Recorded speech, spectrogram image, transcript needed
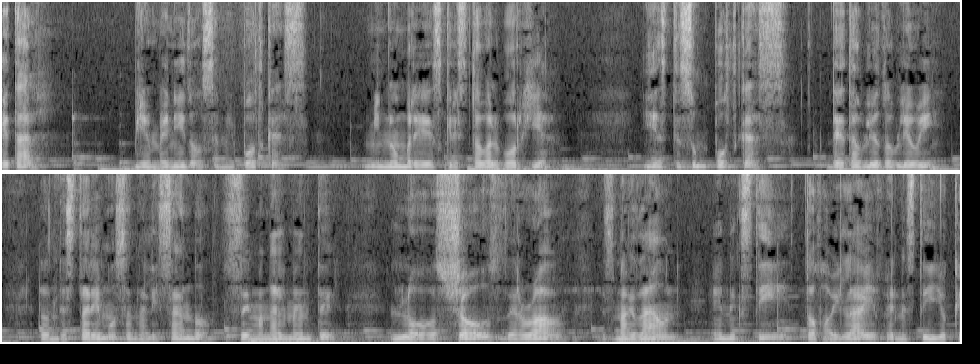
¿Qué tal? Bienvenidos a mi podcast. Mi nombre es Cristóbal Borgia y este es un podcast de WWE donde estaremos analizando semanalmente los shows de Raw, SmackDown, NXT, 5 Live, NXT UK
